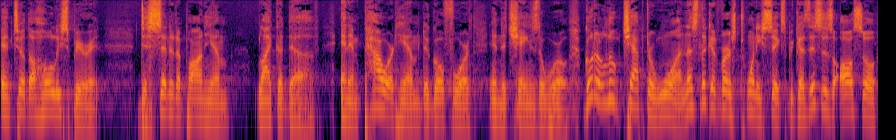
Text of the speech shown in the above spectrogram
until the Holy Spirit descended upon him like a dove and empowered him to go forth and to change the world. Go to Luke chapter 1. Let's look at verse 26 because this is also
